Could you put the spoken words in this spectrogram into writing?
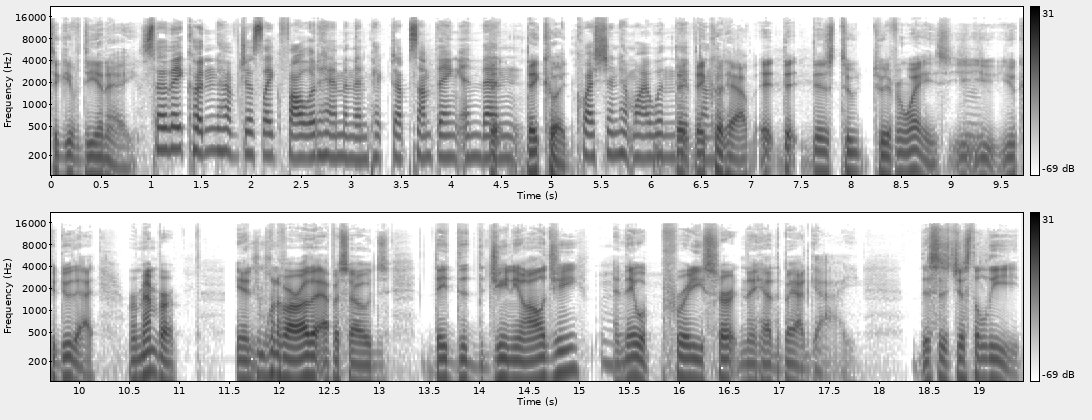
to give DNA. So they couldn't have just like followed him and then picked up something and then they, could. question him. Why wouldn't They, they could that? have. It, th- there's two two different ways you, Mm. you you could do that. Remember, in one of our other episodes, they did the genealogy, and they Mhm. were pretty certain they had the bad guy. This is just a lead,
